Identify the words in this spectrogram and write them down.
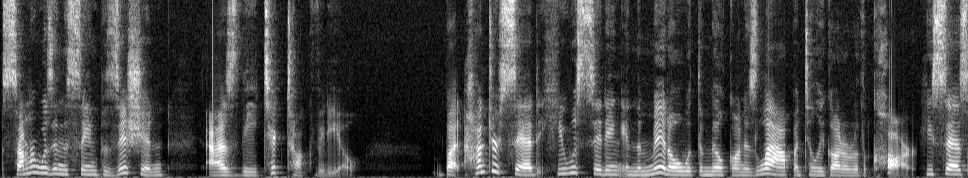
Summer was in the same position as the TikTok video. But Hunter said he was sitting in the middle with the milk on his lap until he got out of the car. He says,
